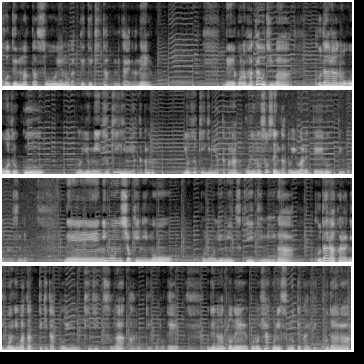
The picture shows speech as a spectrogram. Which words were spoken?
こでまたそういうのが出てきたみたいなね。で、この旗氏は、百済の王族、この弓月君やったかな？湯月君やったかな？これの祖先だと言われているっていうことなんですね。で、日本書紀にも、この弓月君が、百済から日本に渡ってきたという記述があるっていうことで、で、なんとね、この100に住むって書いて百済。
